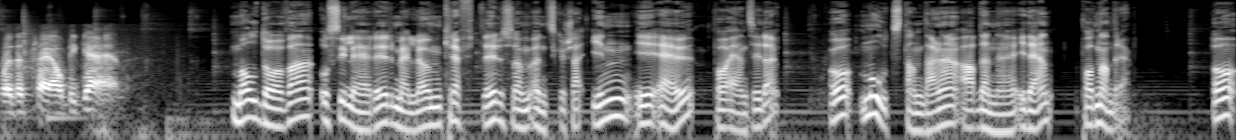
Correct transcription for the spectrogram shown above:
where the trail began. Moldova oscillerer mellom krefter som ønsker seg inn i EU på én side, og motstanderne av denne ideen på den andre. Og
